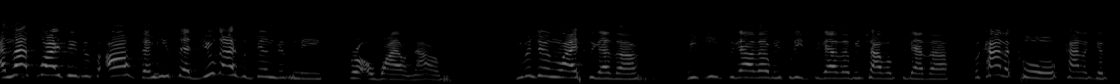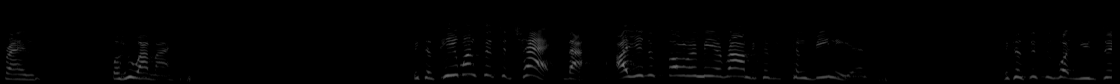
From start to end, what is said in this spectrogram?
And that's why Jesus asked them, He said, You guys have been with me for a while now. We've been doing life together. We eat together, we sleep together, we travel together. We're kind of cool, kind of good friends. But who am I? Because he wanted to check that are you just following me around because it's convenient? Because this is what you do,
